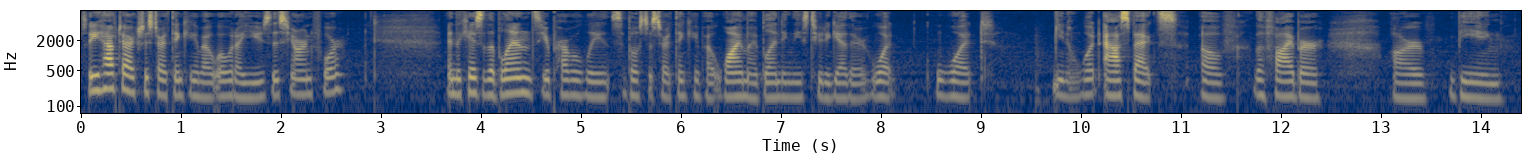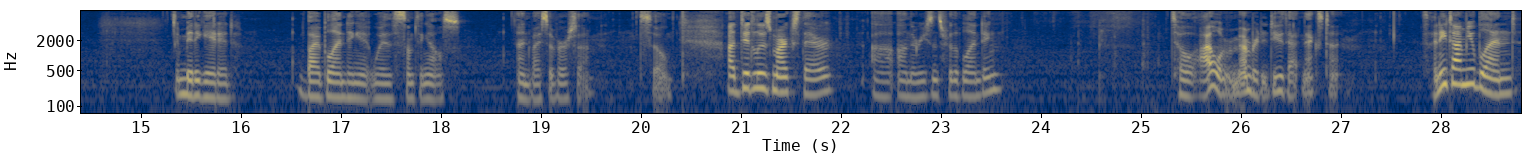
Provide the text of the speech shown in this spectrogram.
So you have to actually start thinking about what would I use this yarn for. In the case of the blends, you're probably supposed to start thinking about why am I blending these two together? What what you know, what aspects of the fiber are being mitigated by blending it with something else and vice versa. So I did lose marks there uh, on the reasons for the blending. So I will remember to do that next time. So anytime you blend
